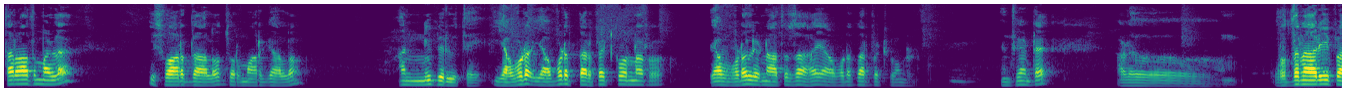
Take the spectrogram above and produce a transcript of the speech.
తర్వాత మళ్ళీ ఈ స్వార్థాలు దుర్మార్గాలు అన్నీ పెరుగుతాయి. ఎవడ ఎవడ పర్ఫెక్ట్గా ఉన్నారు ఎవడో లేడు నాతో సహా ఎవడ పర్ఫెక్ట్గా ఉండడు. ఎందుకంటే వాడు వృద్ధనారి ప్ర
